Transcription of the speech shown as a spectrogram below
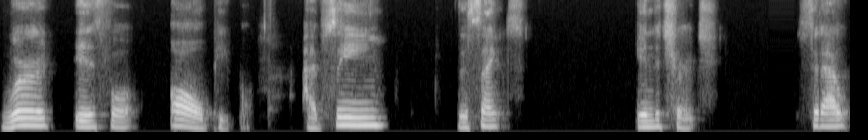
word is for all people. I've seen the saints in the church, sit out,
